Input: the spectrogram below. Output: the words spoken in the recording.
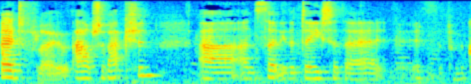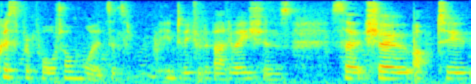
bed flow out of action uh, and certainly the data there from the CRISP report onwards, it's individual evaluations, so show up to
